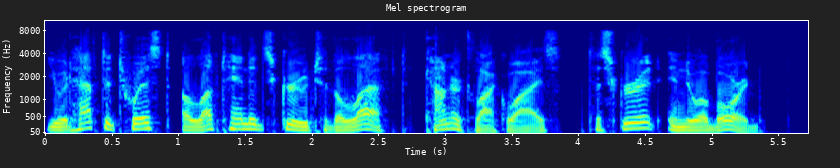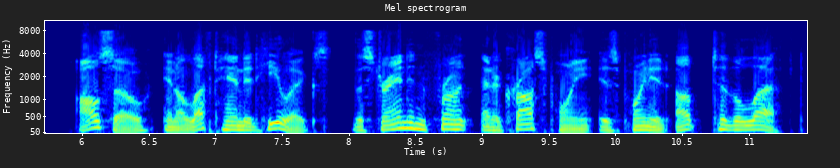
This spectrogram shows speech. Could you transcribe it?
You would have to twist a left-handed screw to the left counterclockwise to screw it into a board. Also, in a left-handed helix, the strand in front at a cross point is pointed up to the left.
